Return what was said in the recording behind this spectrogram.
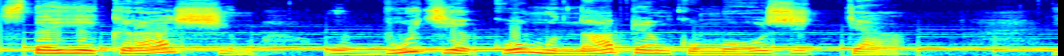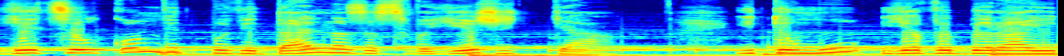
стає кращим у будь-якому напрямку мого життя. Я цілком відповідальна за своє життя, і тому я вибираю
